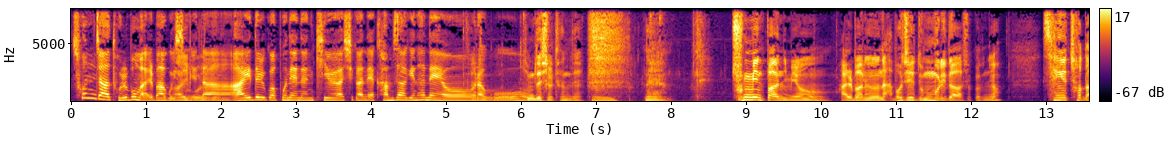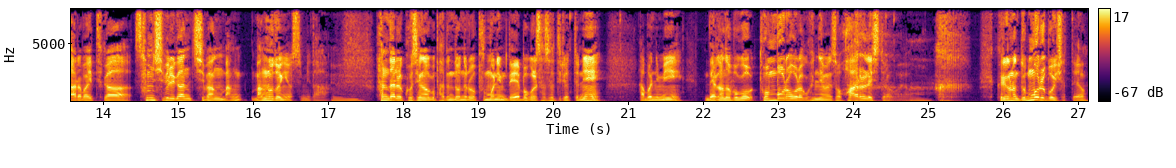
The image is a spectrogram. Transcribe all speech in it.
손자 돌봄 알바하고 음. 아이고, 있습니다. 아이고. 아이들과 보내는 기회와 시간에 감사하긴 하네요. 그래도 라고. 힘드실 텐데. 음. 네. 충민빠님이요. 알바는 아버지의 눈물이다 하셨거든요. 생애 첫 아르바이트가 30일간 지방 막, 막노동이었습니다. 한 달을 고생하고 받은 돈으로 부모님 내복을 사서 드렸더니 아버님이 내가 너 보고 돈 벌어 오라고 했냐면서 화를 내시더라고요. 크. 그리고는 눈물을 보이셨대요.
